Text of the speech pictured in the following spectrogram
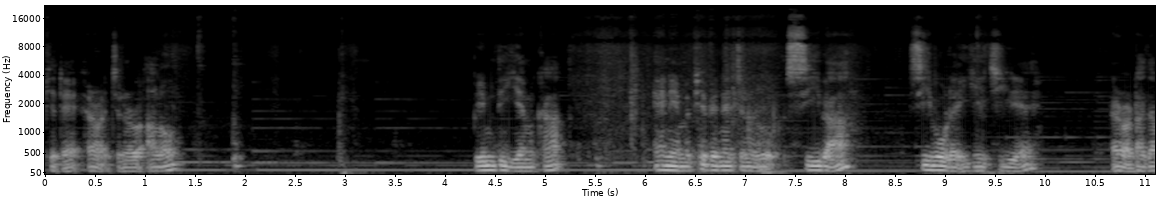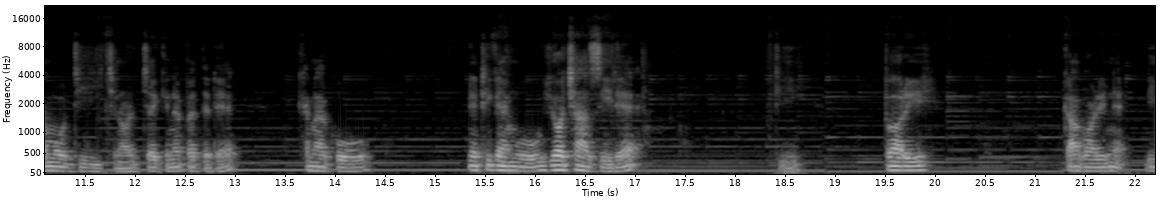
ဖြစ်တယ်အဲ့တော့ကျွန်တော်တို့အားလုံးဘေးမတိရမခအဲ့နေမဖြစ်ဖြစ်နဲ့ကျွန်တော်တို့စီးပါစီးဖို့လည်းအရေးကြီးတယ်အဲ့တော့ဒါကြောင့်မို့ဒီကျွန်တော် jacket နဲ့ပတ်သက်တဲ့ခန္ဓာကိုယ်နဲ့ထိခိုက်မှုကိုရော့ချစေတဲ့ဒီ body cover နဲ့ဒီ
